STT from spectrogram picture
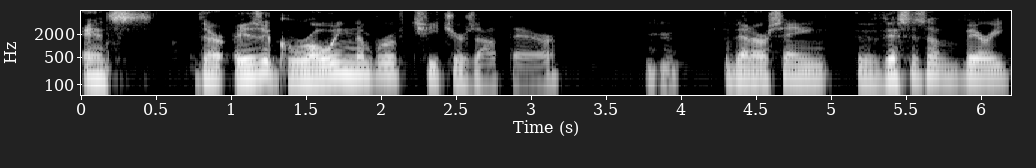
And there is a growing number of teachers out there mm-hmm that are saying this is a very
